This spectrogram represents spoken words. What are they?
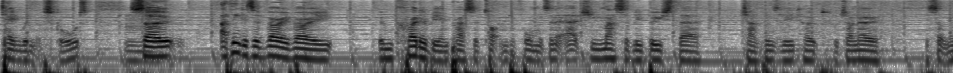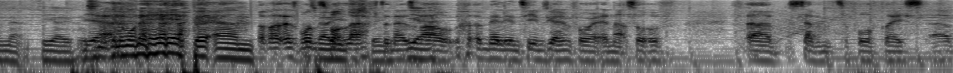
Kane wouldn't have scored. Mm. So I think it's a very, very incredibly impressive Tottenham performance, and it actually massively boosts their Champions League hopes, which I know is something that Theo isn't Yeah. going to want to hear. But um, I thought there's one spot left, and there's Yeah. about a million teams going for it in that sort of uh, seventh to fourth place. Um,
